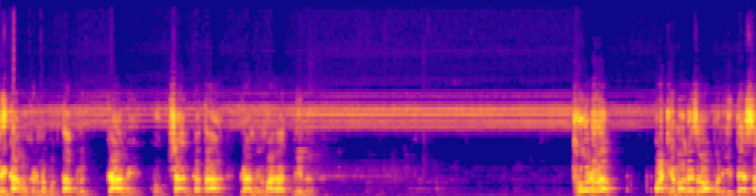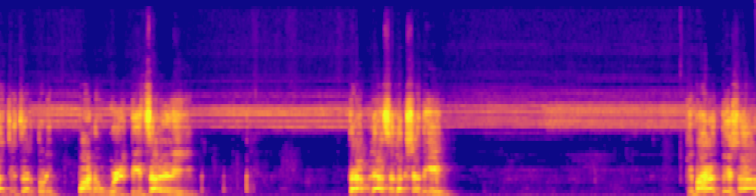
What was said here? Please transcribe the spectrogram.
ते काम करणं फक्त आपलं काम आहे. खूप छान कथा ग्रामीण भागात नेलं. थोडं पाठीमागं जाऊ आपण. इतिहासाची जर थोडी पानं उलटी चालली तर आपल्या असं लक्षात येईल की भारत देश हा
